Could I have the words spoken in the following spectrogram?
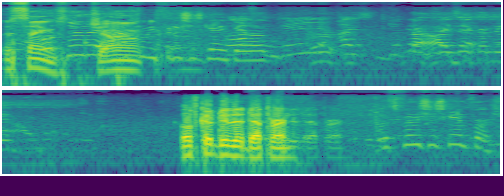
This thing's Let's do after junk. we finish this game, Caleb. Yeah, Isaac, I mean, Let's go do the death run. let's finish this game first.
